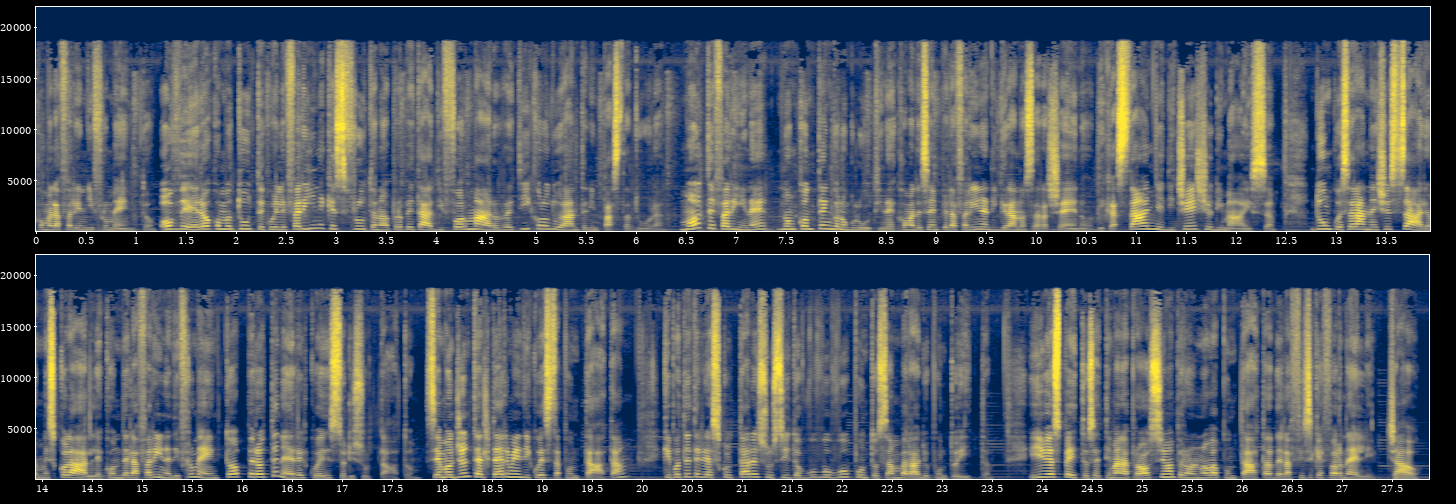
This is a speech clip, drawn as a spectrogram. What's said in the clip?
come la farina di frumento, ovvero come tutte quelle farine che sfruttano la proprietà di formare un reticolo durante l'impastatura. Molte farine non contengono glutine, come ad esempio la farina di grano saraceno, di castagne, di ceci o di mais, dunque sarà necessario mescolarle con della farina di frumento per ottenere questo risultato. Siamo giunti al termine di questa puntata, che potete riascoltare sul sito www.sambaradio.it. Io vi aspetto settimana prossima per una nuova puntata della Fisica e Fornelli. Ciao!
